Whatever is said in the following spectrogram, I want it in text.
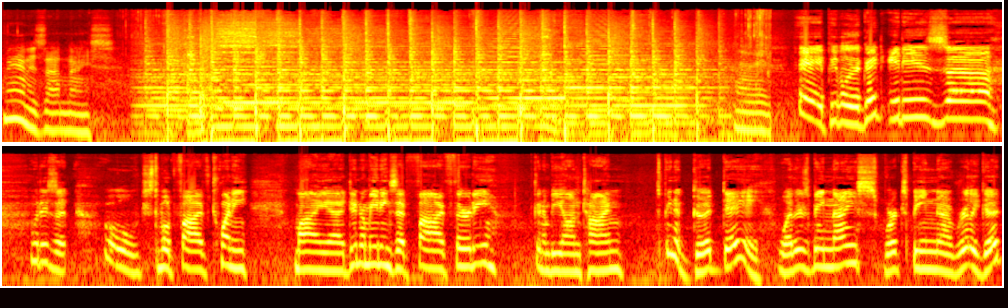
man, is that nice. Hey, people of the grid. It is, uh, what is it? Oh, just about 5.20. My uh, dinner meeting's at 5.30. Gonna be on time. It's been a good day. Weather's been nice. Work's been uh, really good.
